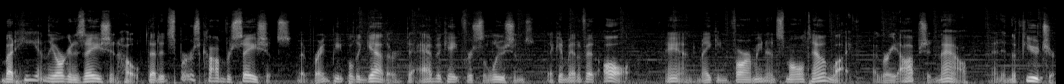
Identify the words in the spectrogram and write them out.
but he and the organization hope that it spurs conversations that bring people together to advocate for solutions that can benefit all and making farming and small town life a great option now and in the future.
